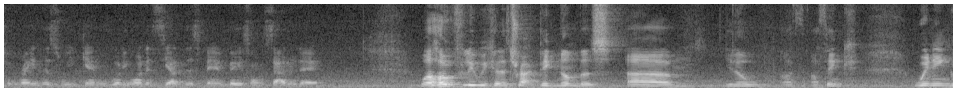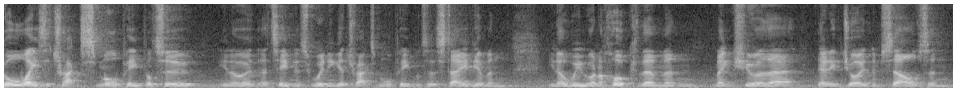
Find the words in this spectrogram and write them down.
some rain this weekend. What do you want to see out of this fan base on Saturday? Well, hopefully we can attract big numbers. Um, you know, I, th- I think winning always attracts more people to, you know, a, a team that's winning attracts more people to the stadium, and you know we want to hook them and make sure they're they're enjoying themselves, and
